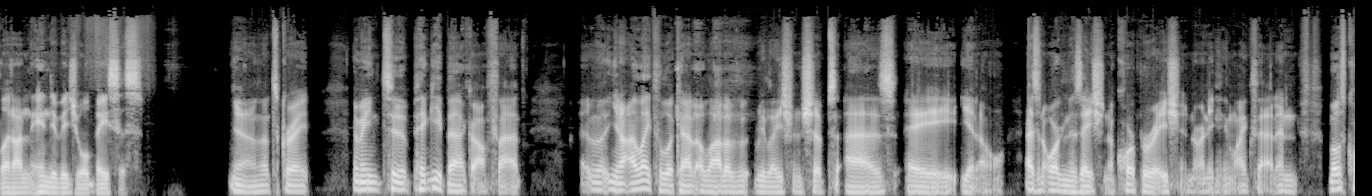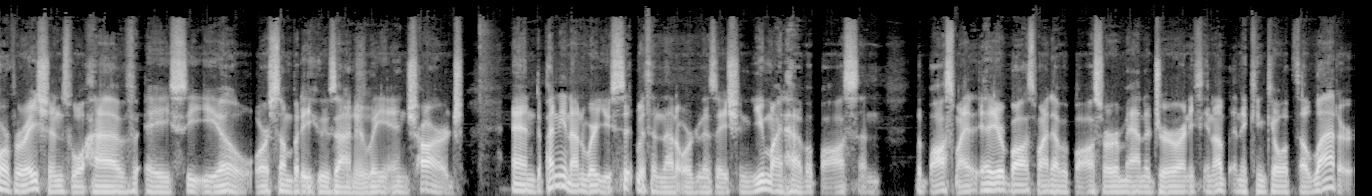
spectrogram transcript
but on an individual basis. Yeah, that's great. I mean, to piggyback off that, uh, you know, I like to look at a lot of relationships as a you know as an organization, a corporation, or anything like that. And most corporations will have a CEO or somebody who's actually in charge. And depending on where you sit within that organization, you might have a boss, and the boss might, your boss might have a boss or a manager or anything up, and it can go up the ladder.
